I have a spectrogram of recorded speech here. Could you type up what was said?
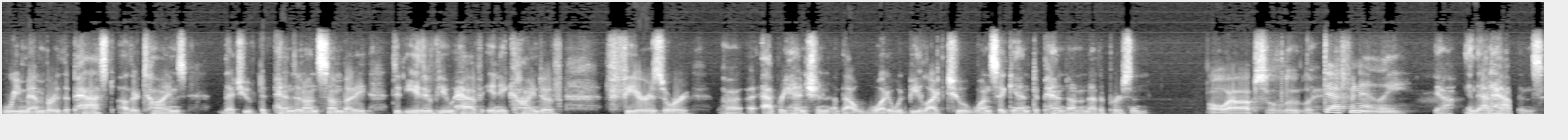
remember the past, other times that you've depended on somebody. Did either of you have any kind of fears or uh, apprehension about what it would be like to once again depend on another person? oh, absolutely. Definitely. Yeah, and that happens.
